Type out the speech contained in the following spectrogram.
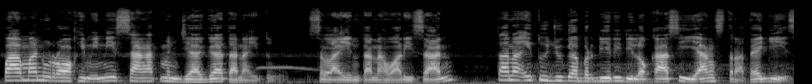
Paman Nurrohim ini sangat menjaga tanah itu. Selain tanah warisan, tanah itu juga berdiri di lokasi yang strategis,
